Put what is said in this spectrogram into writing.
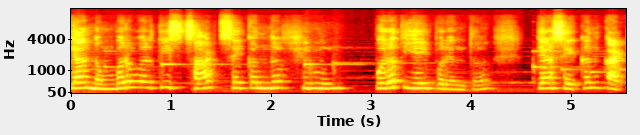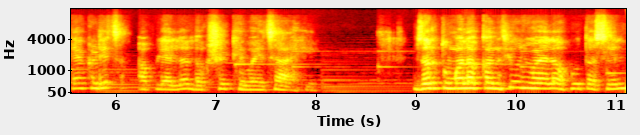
त्या नंबरवरती साठ सेकंद फिरून परत येईपर्यंत त्या सेकंद काट्याकडेच आपल्याला लक्ष ठेवायचं आहे. जर तुम्हाला कन्फ्यूज व्हायला होत असेल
